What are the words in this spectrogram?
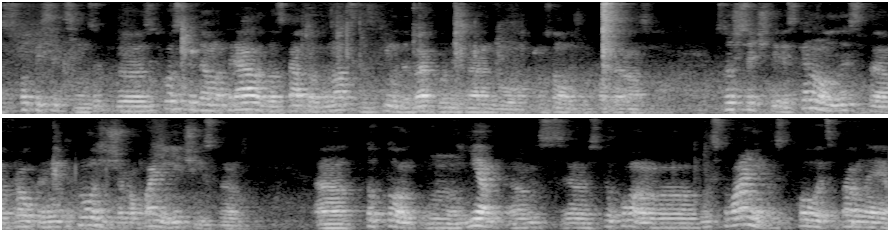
157. Зит- Зитко скидає матеріали 25.11, з якими ДБР ходить на РНБО. Ж по раз. 164. Скинули лист е, про Україну Technology, що компанія є чистою. Е, Тобто є е, в листуванні прослідковуються певні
